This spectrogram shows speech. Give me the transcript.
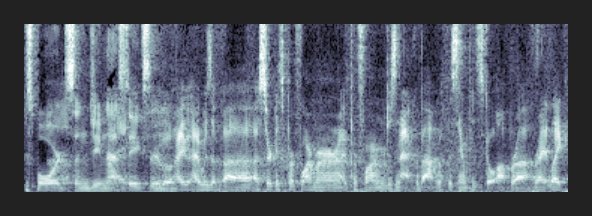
sports and gymnastics and Through- I, I was a, uh, a circus performer. I performed as an acrobat with the San Francisco Opera, right? Like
